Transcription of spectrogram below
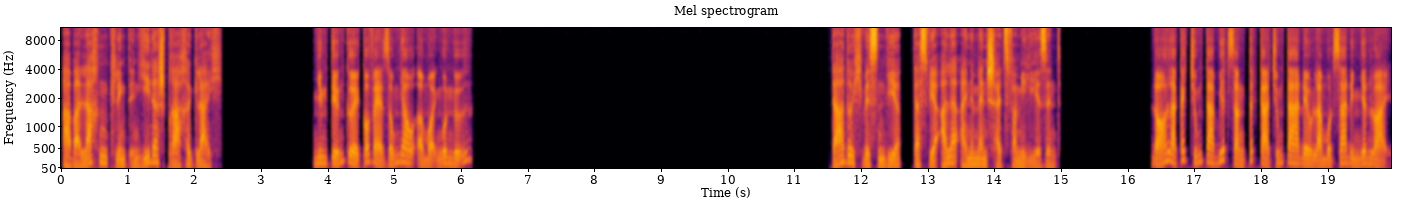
Aber Lachen klingt in jeder Sprache gleich. Nhưng tiếng cười có vẻ giống nhau ở mọi ngôn ngữ. Dadurch wissen wir, dass wir alle eine Menschheitsfamilie sind. Đó là cách chúng ta biết rằng tất cả chúng ta đều là một gia đình nhân loại.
